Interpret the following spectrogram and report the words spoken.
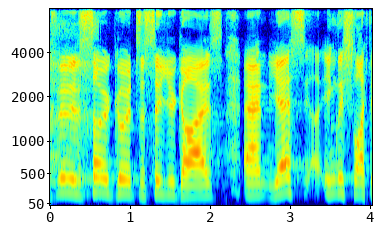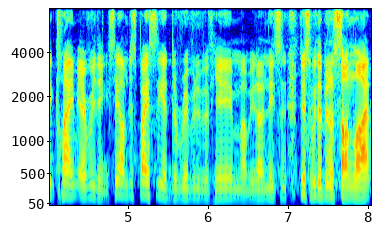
guys, it is so good to see you guys. And yes, English like to claim everything. See, I'm just basically a derivative of him. I mean, I need some, just with a bit of sunlight.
